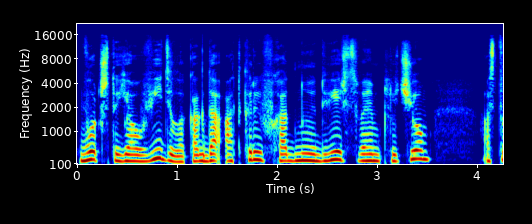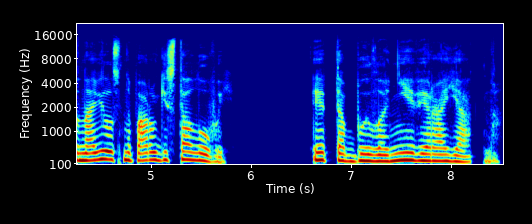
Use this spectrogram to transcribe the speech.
Вот что я увидела, когда, открыв входную дверь своим ключом, остановилась на пороге столовой. Это было невероятно.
